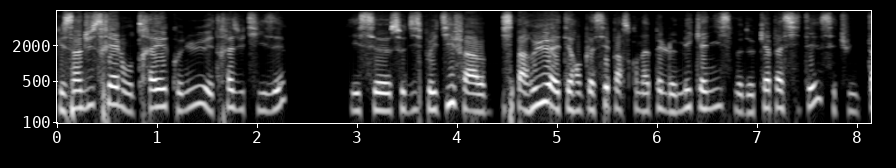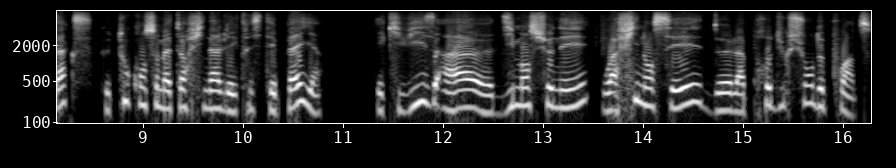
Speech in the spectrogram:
que les industriels ont très connu et très utilisé. Et ce, dispositif a disparu, a été remplacé par ce qu'on appelle le mécanisme de capacité. C'est une taxe que tout consommateur final d'électricité paye et qui vise à euh, dimensionner ou à financer de la production de pointe,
